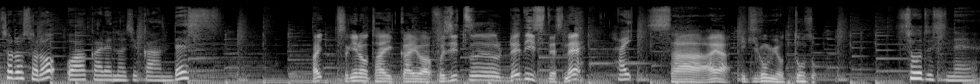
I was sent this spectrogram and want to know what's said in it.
そろそろお別れの時間ですはい次の大会は富士通レディースですね。はい。さああや意気込みをどうぞ。そうですね。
